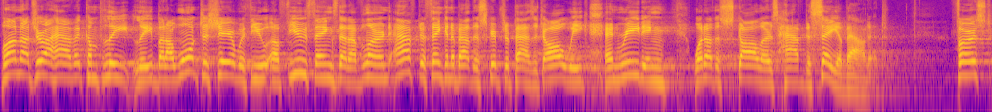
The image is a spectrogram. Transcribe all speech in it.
Well, I'm not sure I have it completely, but I want to share with you a few things that I've learned after thinking about this scripture passage all week and reading what other scholars have to say about it. First,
